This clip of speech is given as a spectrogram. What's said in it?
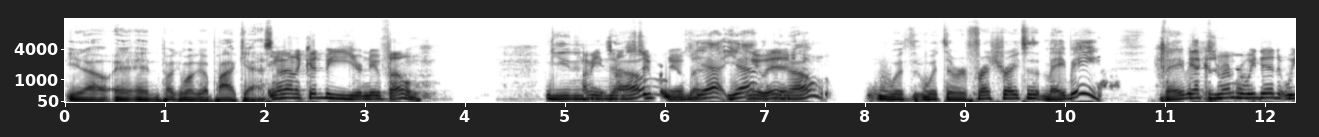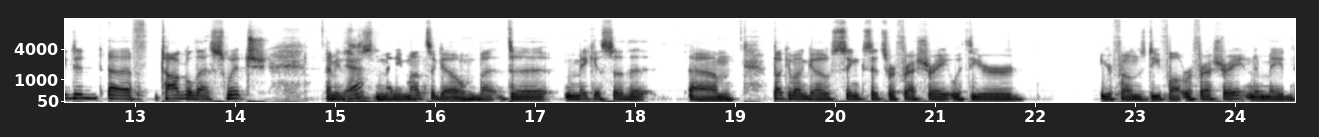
you know, and, and Pokemon Go podcast. Well, it could be your new phone. You I mean, it's not super new, but yeah, yeah, new-ish. you know, with with the refresh rates, maybe, maybe. Yeah, because remember we did we did uh, toggle that switch. I mean, Yeah. this was many months ago, but to make it so that um, Pokemon Go syncs its refresh rate with your your phone's default refresh rate, and it made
